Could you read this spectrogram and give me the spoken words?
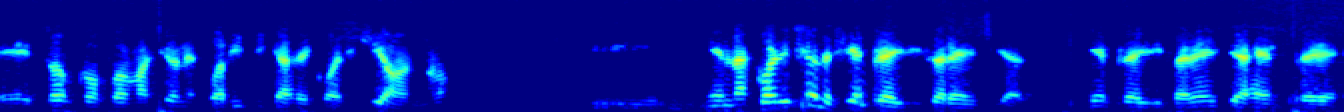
eh, son conformaciones políticas de coalición, ¿no? y en las coaliciones siempre hay diferencias, siempre hay diferencias entre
